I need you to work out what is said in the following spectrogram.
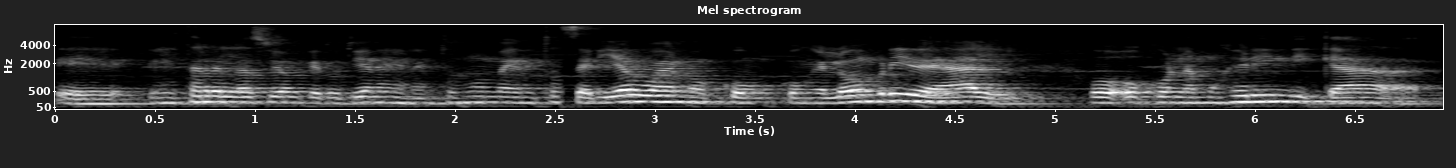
eh, esta relación que tú tienes en estos momentos sería bueno con, con el hombre ideal o, con la mujer indicada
